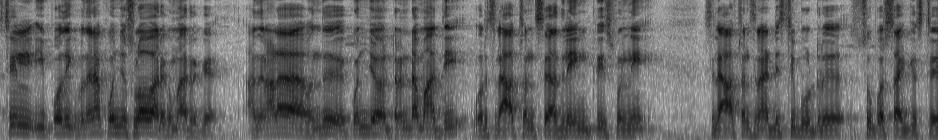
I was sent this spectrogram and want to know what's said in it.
ஸ்டில் இப்போதைக்கு பார்த்தீங்கன்னா கொஞ்சம் ஸ்லோவாக இருக்க மாதிரி இருக்குது அதனால் வந்து கொஞ்சம் ட்ரெண்டை மாற்றி ஒரு சில ஆப்ஷன்ஸ் அதில் இன்க்ரீஸ் பண்ணி சில ஆப்ஷன்ஸ்லாம் distributor super stockist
